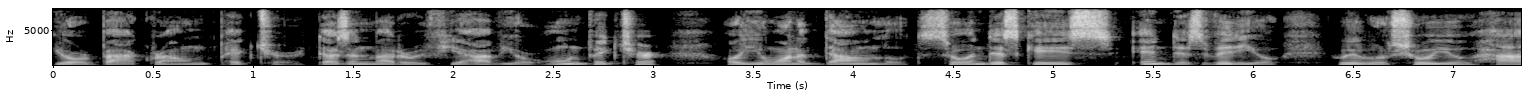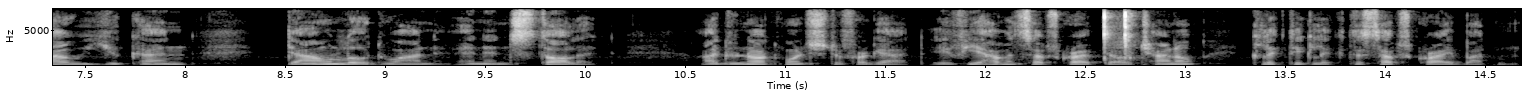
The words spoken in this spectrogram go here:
your background picture. It doesn't matter if you have your own picture or you want to download. So in this case, in this video, we will show you how you can download one and install it. I do not want you to forget, if you haven't subscribed to our channel, click to click the subscribe button.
